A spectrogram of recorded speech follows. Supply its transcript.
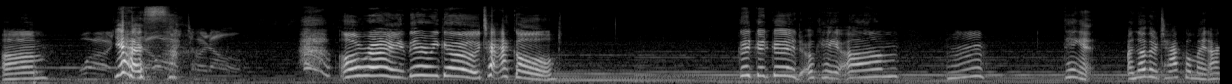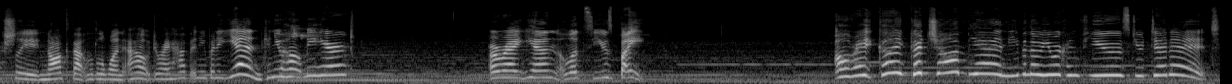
Um. Yes! Alright, there we go. Tackle. Good, good, good. Okay, um. Mm, dang it. Another tackle might actually knock that little one out. Do I have anybody? Yen, can you help me here? Alright, Yen, let's use bite. Alright, good. Good job, Yen. Even though you were confused, you did it.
